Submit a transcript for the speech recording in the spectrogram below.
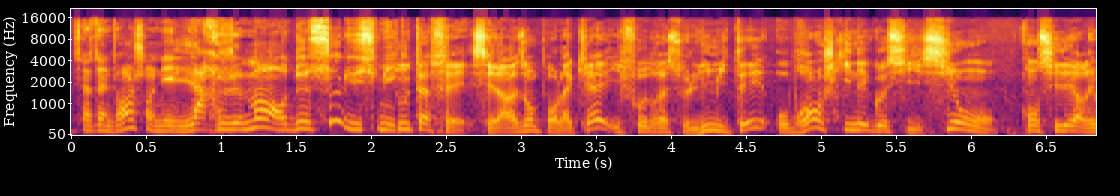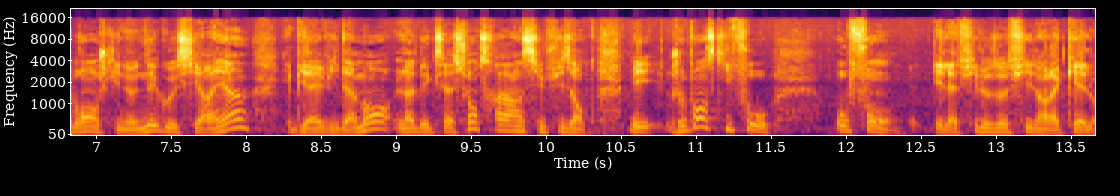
certaines branches, on est largement en dessous du SMIC. Tout à fait. C'est la raison pour laquelle il faudrait se limiter aux branches qui négocient. Si on considère les branches qui ne négocient rien, eh bien évidemment, l'indexation sera insuffisante. Mais je pense qu'il faut au fond, et la philosophie dans laquelle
